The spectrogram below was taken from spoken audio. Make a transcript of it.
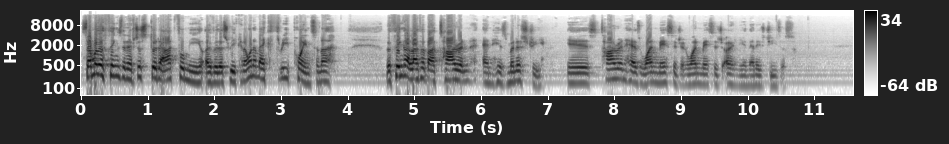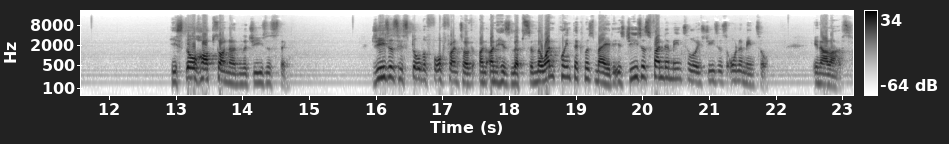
some of the things that have just stood out for me over this week, and I want to make three points, and I, the thing I love about Tyrone and his ministry is Tyrone has one message and one message only, and that is Jesus. He still hops on on the Jesus thing. Jesus is still the forefront of on, on his lips. And the one point that was made is Jesus fundamental or is Jesus ornamental in our lives?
